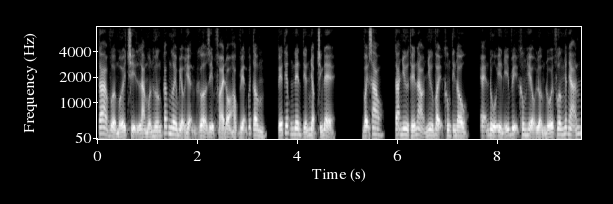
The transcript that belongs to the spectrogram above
ta vừa mới chỉ là muốn hướng các ngươi biểu hiện gờ dịp phải đỏ học viện quyết tâm, kế tiếp nên tiến nhập chính đề. Vậy sao? Ta như thế nào như vậy không tin đâu? Ẹn đủ ỉn ý vị không hiểu lường đối phương nhất nhãn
